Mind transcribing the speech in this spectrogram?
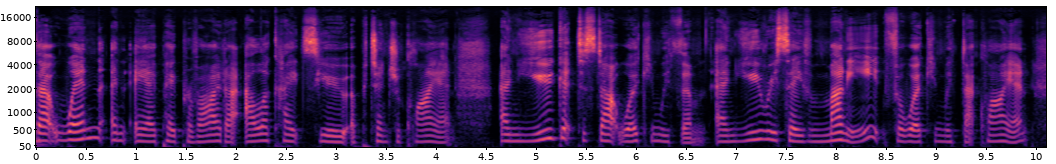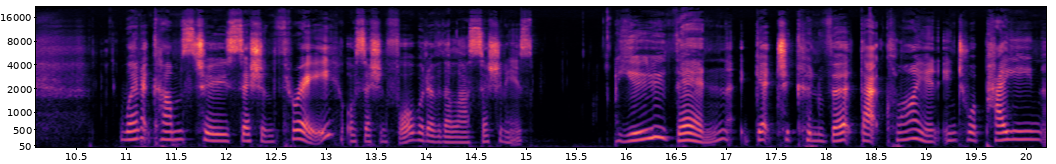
that when an EAP provider allocates you a potential client and you get to start working with them and you receive money for working with that client, when it comes to session three or session four, whatever the last session is, you then get to convert that client into a paying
